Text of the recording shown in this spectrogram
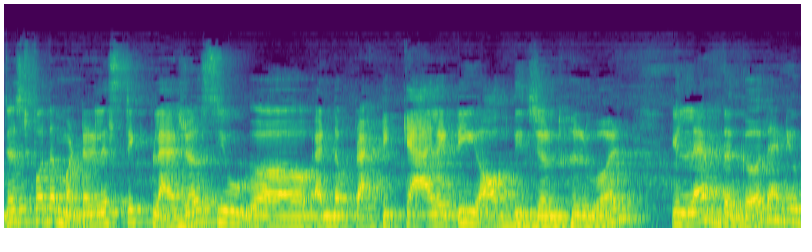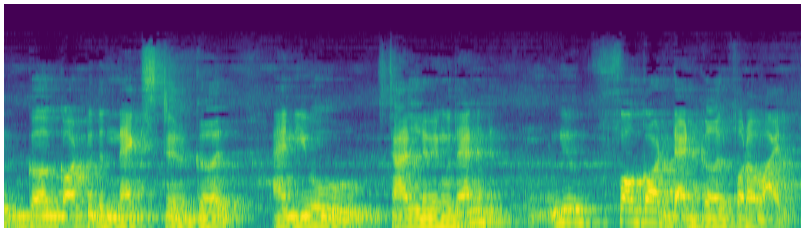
just for the materialistic pleasures you uh, and the practicality of the general world you left the girl and you got to the next girl. And you started living with her and you forgot that girl for a while.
